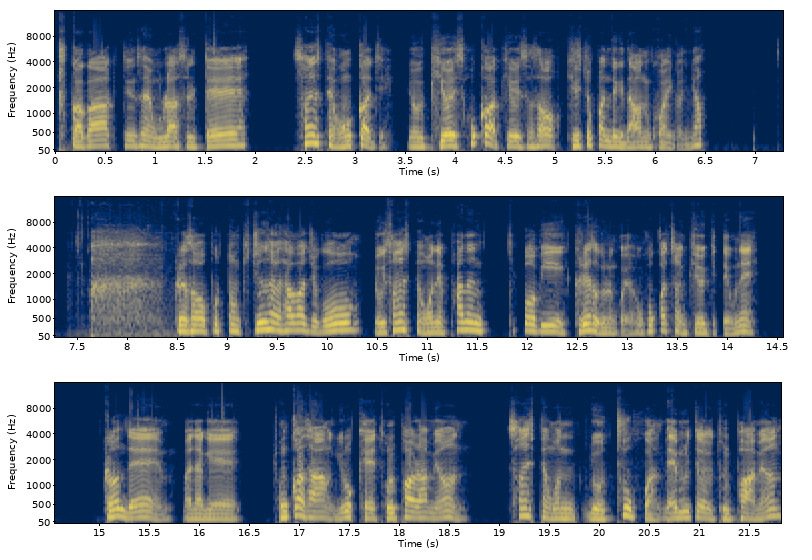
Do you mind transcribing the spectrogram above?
주가가 기준선에 올라왔을 때 선스페 원까지 여기 비어있 효과가 비어있어서 기술적 반등이 나오는 구간이거든요. 그래서 보통 기준선을 사가지고 여기 선스펜 원에 파는 기법이 그래서 그런 거예요. 호가창이 비어있기 때문에. 그런데 만약에 종가상 이렇게 돌파를 하면 선스펜 원요투 구간 매물대를 돌파하면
